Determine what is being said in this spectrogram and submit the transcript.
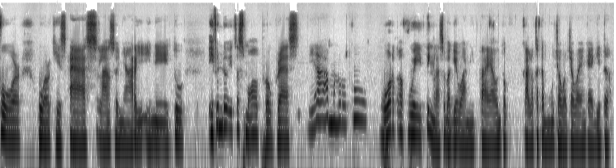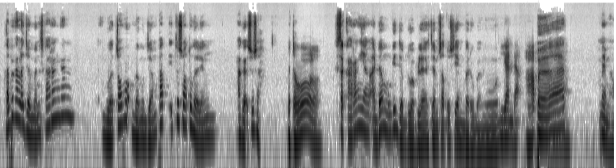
4, work his ass, langsung nyari ini itu. Even though it's a small progress, ya menurutku worth of waiting lah sebagai wanita ya untuk kalau ketemu cowok-cowok yang kayak gitu. tapi kalau zaman sekarang kan buat cowok bangun jam 4 itu suatu hal yang agak susah Betul. sekarang yang ada mungkin jam 12 jam 1 siang baru bangun Ya ndak apa-apa. Memang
